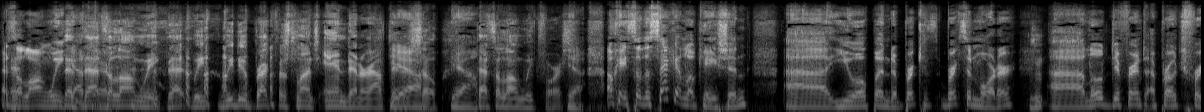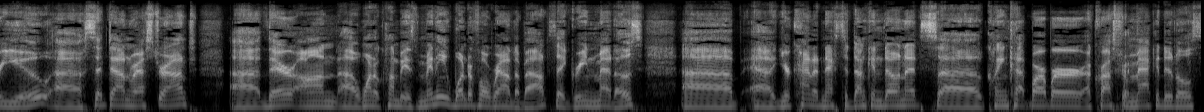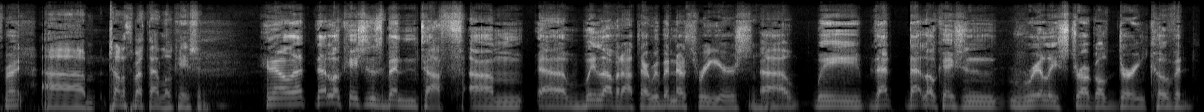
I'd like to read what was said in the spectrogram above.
That's a long week That- that's there. a long week. That we we do breakfast, lunch, and dinner out there. Yeah, So yeah. that's a long week for us. Yeah. Okay. So the second location, uh, you opened a bricks, bricks and mortar, Mm-hmm. uh, a little different approach for you, uh, sit down restaurant, uh, there on, uh, one of Columbia's many wonderful roundabouts at Green Meadows. Uh, uh, you're kind of next to Dunkin' Donuts, uh, Clean Cut Barber across from Macadoodles. Right. Um, tell us about that location. You know that that location has been tough. Um, uh, we love it out there. We've been there three years. Uh, we that that location really struggled during COVID.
